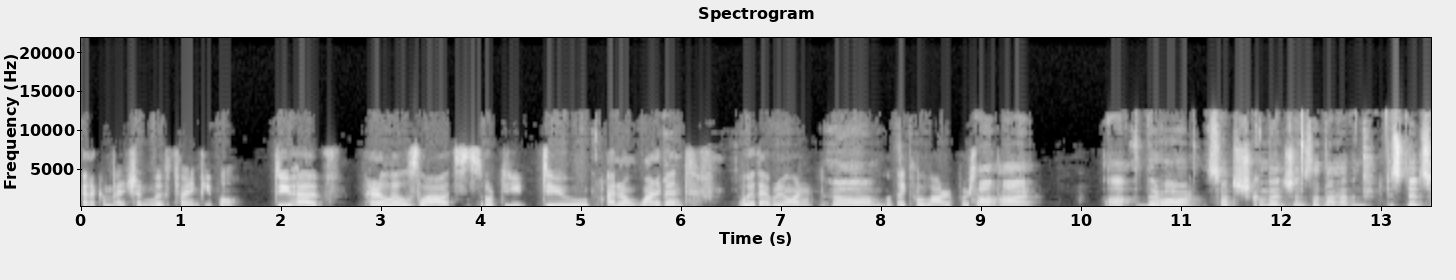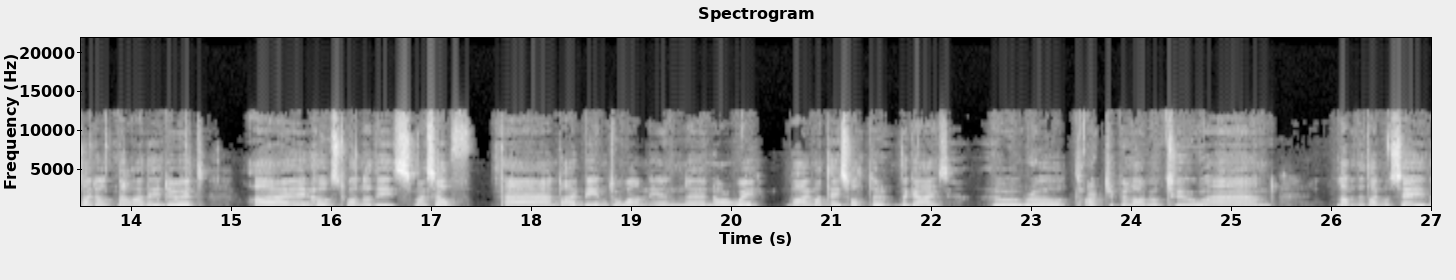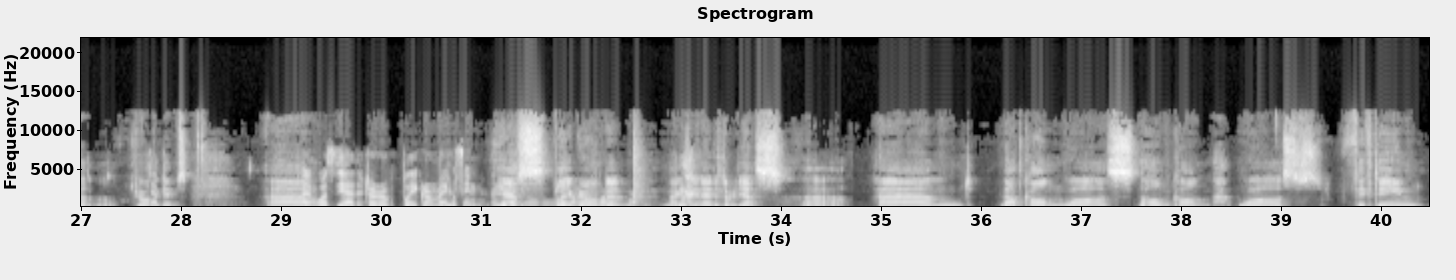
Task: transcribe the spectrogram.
at a convention with 20 people? Do you have parallel slots, or do you do I don't know one event with everyone, um, like a LARP or something? I, uh, there are such conventions that I haven't visited, so I don't know how they do it. I host one of these myself, and I've been to one in uh, Norway by Matthijs Holter, the guys who wrote Archipelago 2 and Love the Time of Save and a few yep. other games. Um, and was the editor of Playground magazine. Yes, Playground uh, yeah. magazine editor. Yes, uh, and that con was the home con was 15,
